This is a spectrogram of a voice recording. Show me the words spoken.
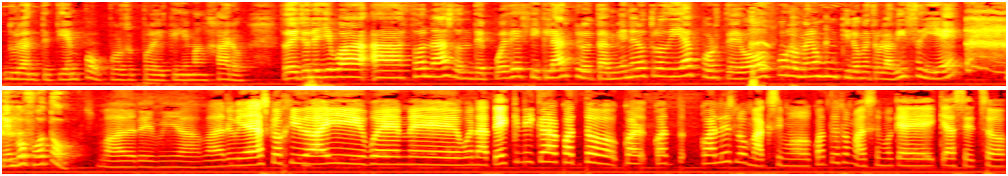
durante tiempo por, por, el Kilimanjaro. Entonces yo le llevo a, zonas donde puede ciclar, pero también el otro día porteó por lo menos un kilómetro la bici, ¿eh? Tengo foto. Madre mía, madre mía, has cogido ahí buen, eh, buena técnica. ¿Cuánto, cuál, cuánto, ¿Cuál es lo máximo? ¿Cuánto es lo máximo que, que has hecho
